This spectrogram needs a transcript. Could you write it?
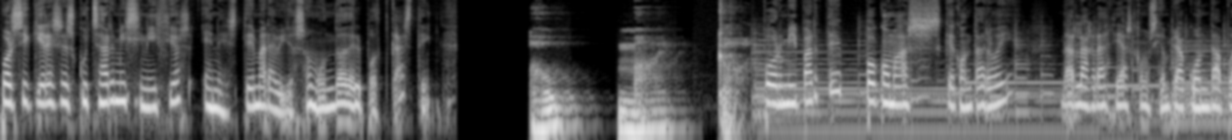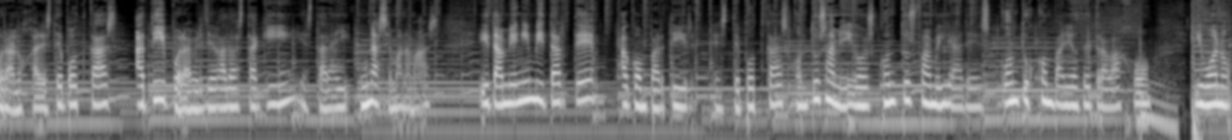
por si quieres escuchar mis inicios en este maravilloso mundo del podcasting. Por mi parte, poco más que contar hoy. dar las gracias, como siempre, a Cuonda por alojar este podcast, a ti por haber llegado hasta aquí y estar ahí una semana más. Y también invitarte a compartir este podcast con tus amigos, con tus familiares, con tus compañeros de trabajo. Y bueno,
